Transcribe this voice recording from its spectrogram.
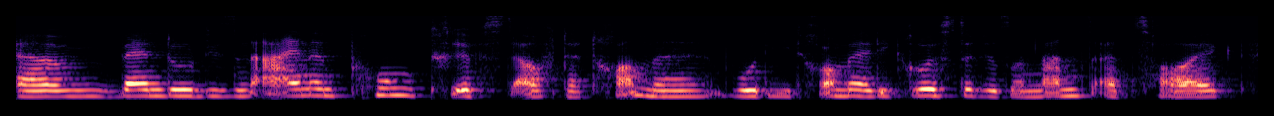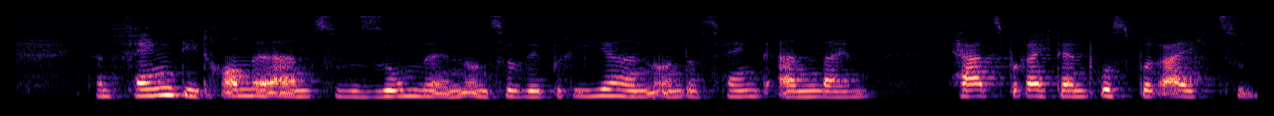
ähm, wenn du diesen einen Punkt triffst auf der Trommel, wo die Trommel die größte Resonanz erzeugt, dann fängt die Trommel an zu summen und zu vibrieren und es fängt an, dein Herzbereich, dein Brustbereich, zu,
